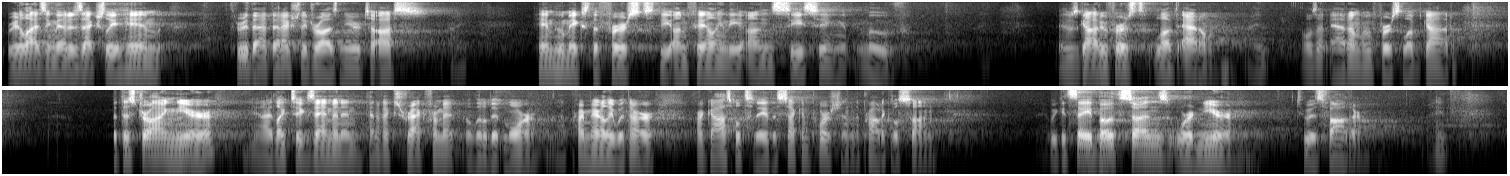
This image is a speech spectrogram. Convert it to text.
Realizing that it is actually Him, through that, that actually draws near to us. Him who makes the first, the unfailing, the unceasing move. It was God who first loved Adam, right? It wasn't Adam who first loved God. But this drawing near, I'd like to examine and kind of extract from it a little bit more, primarily with our, our gospel today, the second portion, the prodigal son. We could say both sons were near to his father, right?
